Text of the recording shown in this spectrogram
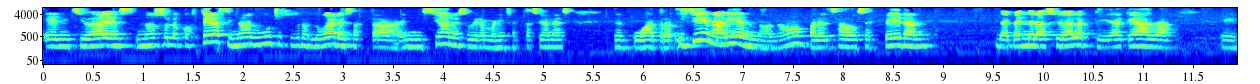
en ciudades no solo costeras, sino en muchos otros lugares, hasta en Misiones hubieron manifestaciones del 4. Y siguen habiendo, ¿no? Para el sábado se esperan, depende de la ciudad, la actividad que haga, eh,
